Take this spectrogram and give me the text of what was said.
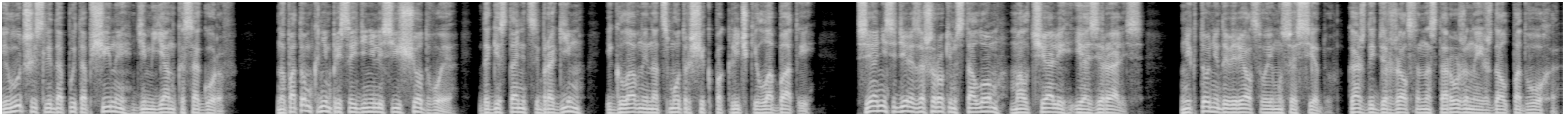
и лучший следопыт общины Демьян Косогоров. Но потом к ним присоединились еще двое — дагестанец Ибрагим и главный надсмотрщик по кличке Лобатый. Все они сидели за широким столом, молчали и озирались. Никто не доверял своему соседу. Каждый держался настороженно и ждал подвоха.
